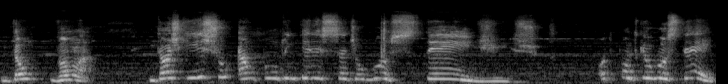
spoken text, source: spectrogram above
Então, vamos lá. Então, acho que isso é um ponto interessante. Eu gostei disso. Outro ponto que eu gostei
